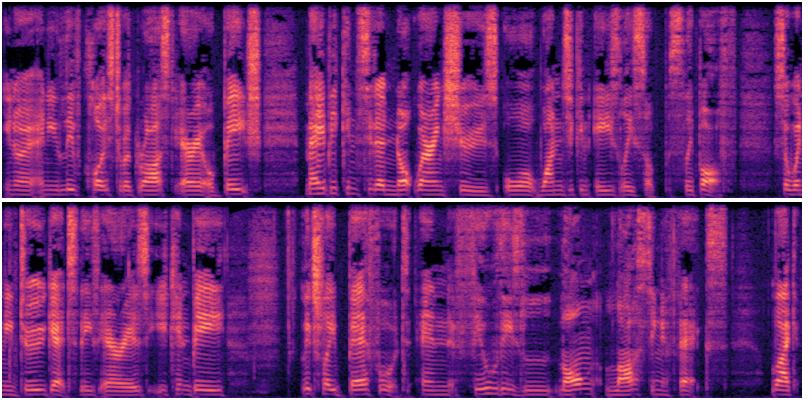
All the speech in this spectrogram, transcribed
you know, and you live close to a grassed area or beach, maybe consider not wearing shoes or ones you can easily slip off. So when you do get to these areas, you can be literally barefoot and feel these long lasting effects. Like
